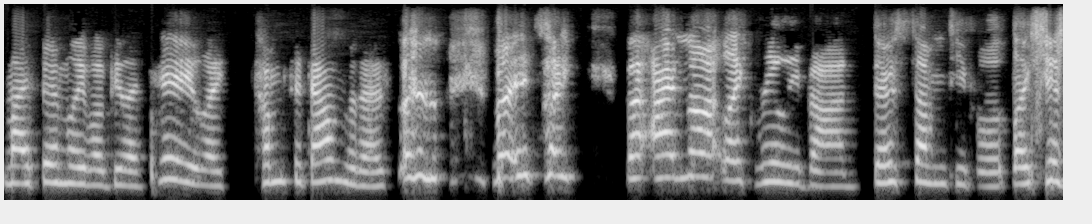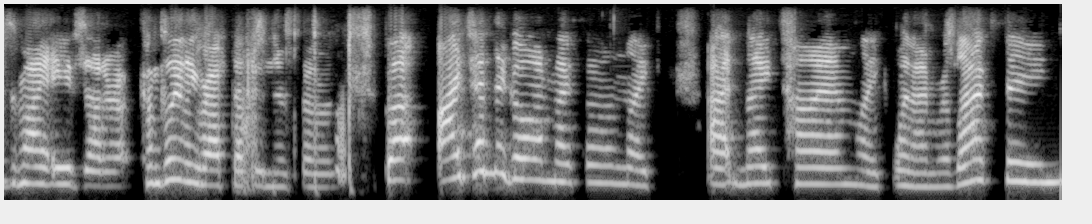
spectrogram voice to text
my family will be like, "Hey, like come sit down with us." but it's like but I'm not like really bad. There's some people, like kids my age, that are completely wrapped up in their phone. But I tend to go on my phone like at nighttime, like when I'm relaxing,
